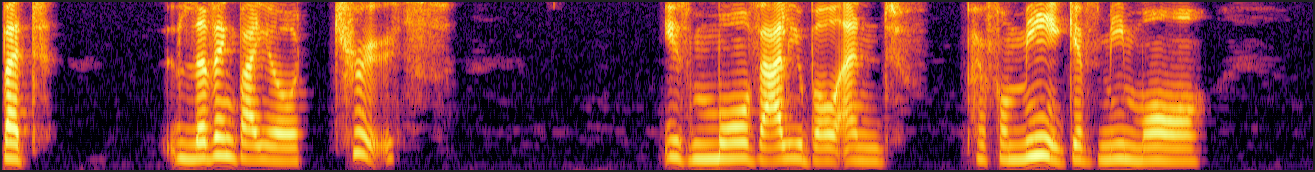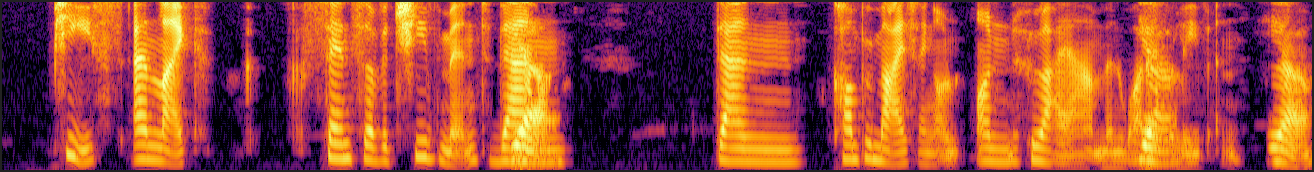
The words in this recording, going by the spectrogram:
But living by your truths is more valuable and for me gives me more peace and like sense of achievement than Yeah. than compromising on on who I am and what Yeah. I believe in. yeah,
